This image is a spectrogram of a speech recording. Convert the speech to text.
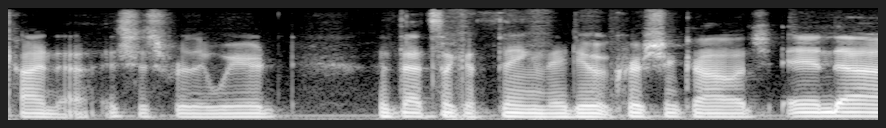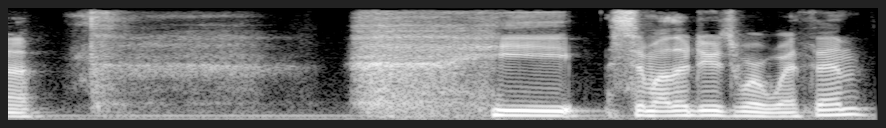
kind of it's just really weird that that's like a thing they do at Christian college. And uh he some other dudes were with him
